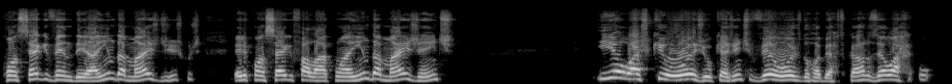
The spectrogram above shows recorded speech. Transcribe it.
consegue vender ainda mais discos, ele consegue falar com ainda mais gente. E eu acho que hoje, o que a gente vê hoje do Roberto Carlos é o, o,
